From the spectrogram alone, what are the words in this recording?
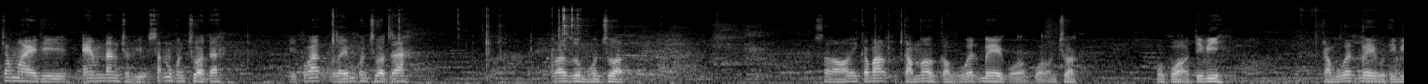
Trong này thì em đang chuẩn bị sẵn một con chuột đây. Thì các bác lấy một con chuột ra. Các bác dùng một con chuột. Sau đó thì các bác cắm vào cổng USB của của con chuột của của TV cắm USB của TV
